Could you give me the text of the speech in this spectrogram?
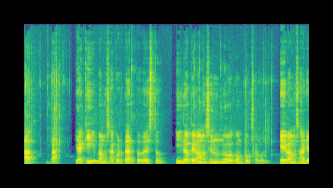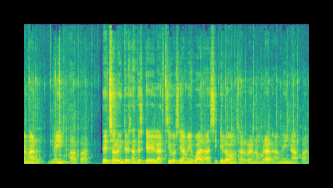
app bar. Y aquí vamos a cortar todo esto y lo pegamos en un nuevo composable que vamos a llamar main app bar. De hecho, lo interesante es que el archivo se llame igual, así que lo vamos a renombrar a main app bar.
